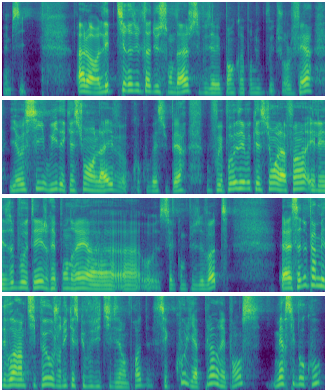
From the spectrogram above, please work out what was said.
même si. Alors, les petits résultats du sondage, si vous n'avez pas encore répondu, vous pouvez toujours le faire. Il y a aussi, oui, des questions en live. Coucou, bah, super. Vous pouvez poser vos questions à la fin et les upvoter. Je répondrai à, celles qui ont plus de votes. Euh, ça nous permet de voir un petit peu aujourd'hui qu'est-ce que vous utilisez en prod. C'est cool, il y a plein de réponses. Merci beaucoup.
